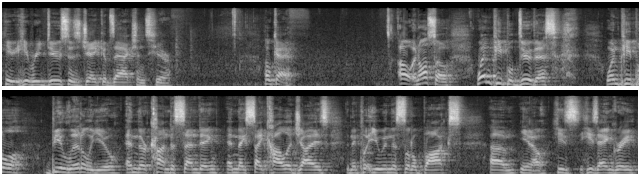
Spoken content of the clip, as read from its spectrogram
He, he reduces Jacob's actions here. Okay. Oh, and also, when people do this, when people belittle you and they're condescending and they psychologize and they put you in this little box, um, you know, he's, he's angry,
